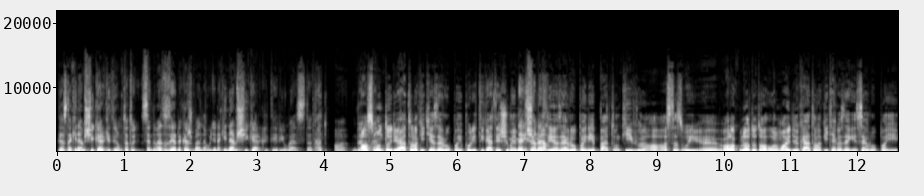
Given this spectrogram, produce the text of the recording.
de ez neki nem sikerkritérium, tehát hogy szerintem ez az érdekes benne, ugye neki nem sikerkritérium ez. Tehát, hát de azt mondta, hogy ő átalakítja az európai politikát, és ő majd megszervezi az Európai Néppárton kívül azt az új ö, alakulatot, ahol majd ők átalakítják az egész európai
